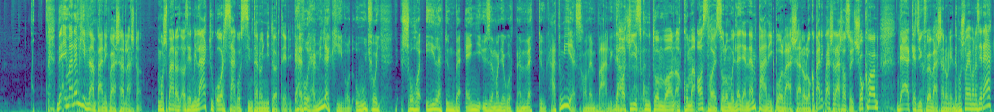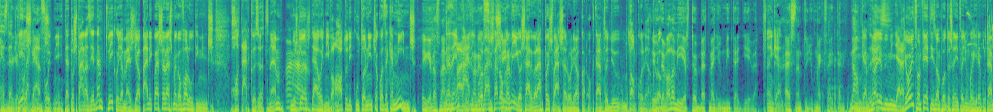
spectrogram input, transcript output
De én már nem hívnám pánikvásárlásnak. Most már az, azért mi látjuk országos szinten, hogy mi történik. De hogy, hát minek hívod? Úgy, hogy soha életünkben ennyi üzemanyagot nem vettünk. Hát mi ez, ha nem pánik? De ha tíz kúton van, akkor már azt hajszolom, hogy legyen nem pánikból vásárolok. A pánikvásárlás az, hogy sok van, de elkezdjük fölvásárolni. De most valójában azért elkezdett Igen, tényleg most nincs. elfogyni. Tehát most már azért nem vékony a mesdje, a pánikvásárlás meg a valódi nincs határ között, nem? Most döntsd el, hogy mi van. A hatodik úton nincs, akkor az nekem nincs. Igen, az már de nem én pánik, pánikból hanem vásárolok, hanem még a sárga lámpa, és vásárolni akarok. Tehát, hogy tankolni akarok. Jó, de valamiért többet megyünk, mint egy éve. Igen. Ezt nem tudjuk megfejteni. Na, Igen, lesz, na jövünk mindjárt. lesz. Jó, itt van fél tíz van pontosan, itt vagyunk a hírek után.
